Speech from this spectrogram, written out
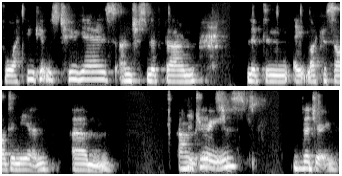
for I think it was two years and just lived there and lived and ate like a Sardinian. Um, The dream. The dream,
